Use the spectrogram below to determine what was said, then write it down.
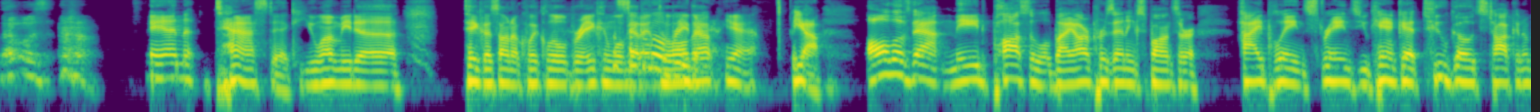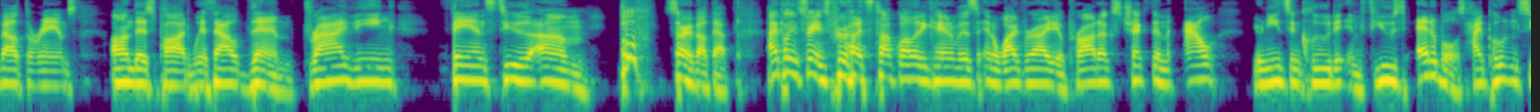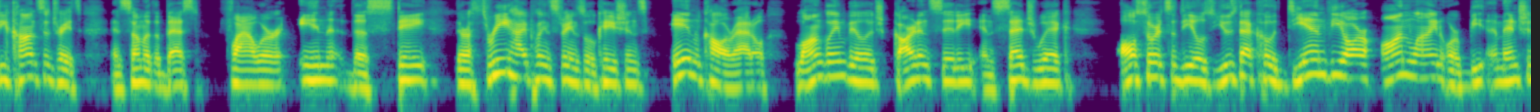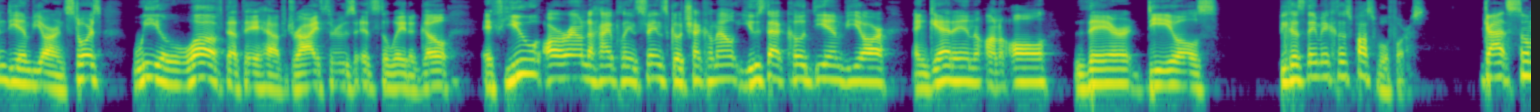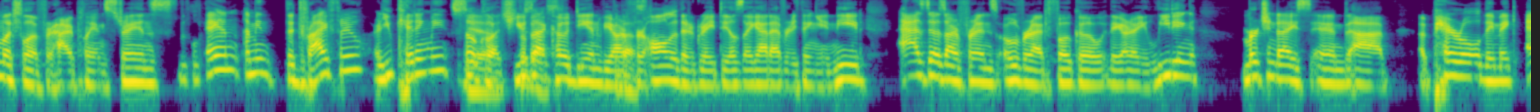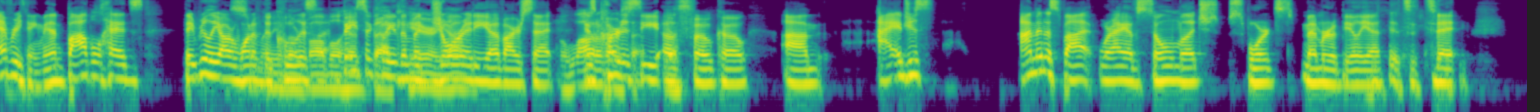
That was fantastic. You want me to take us on a quick little break and Let's we'll get into all breather. that? Yeah. Yeah. All of that made possible by our presenting sponsor, High Plainz Strains. You can't get two goats talking about the Rams on this pod without them driving fans to um sorry about that. High Plainz Strains provides top quality cannabis and a wide variety of products. Check them out. Your needs include infused edibles, high potency concentrates, and some of the best flower in the state. There are three High Plainz Strains locations in Colorado Long Glen Village, Garden City, and Sedgwick all sorts of deals. Use that code DNVR online or be, mention DNVR in stores. We love that they have drive throughs. It's the way to go. If you are around a High Plainz Strains, go check them out. Use that code DNVR and get in on all their deals because they make this possible for us. Got so much love for High Plainz Strains. And I mean, the drive through, are you kidding me? So yeah, clutch. Use that code DNVR for all of their great deals. They got everything you need as does our friends over at FOCO. They are a leading merchandise and uh, apparel. They make everything, man. Bobbleheads. They really are so one of the coolest. Of basically, the majority here, yeah. of our set is courtesy of, yes. FOCO. Um, I just, I'm in a spot where I have so much sports memorabilia that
